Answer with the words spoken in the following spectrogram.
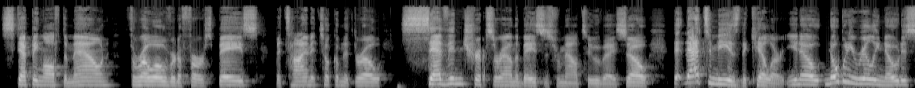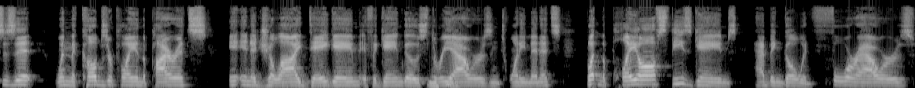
stepping off the mound, throw over to first base, the time it took him to throw seven trips around the bases from Altuve. So th- that to me is the killer. You know, nobody really notices it when the Cubs are playing the Pirates in, in a July day game, if a game goes 3 mm-hmm. hours and 20 minutes. But in the playoffs, these games have been going four hours,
